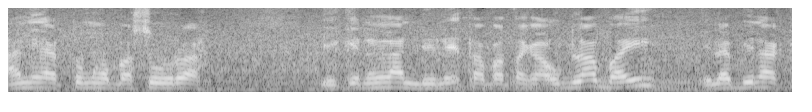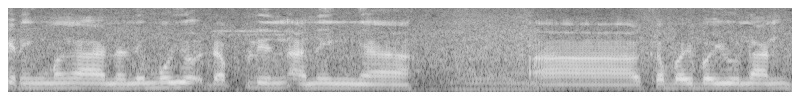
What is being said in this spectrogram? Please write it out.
ani atong mga basura. Ikinalan dili ta pataka og labay. Ilabi na kining mga nanimuyo daplin aning ah, ah, kabaybayunan.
